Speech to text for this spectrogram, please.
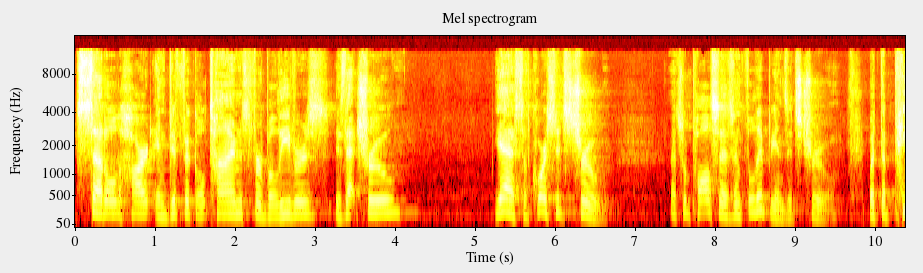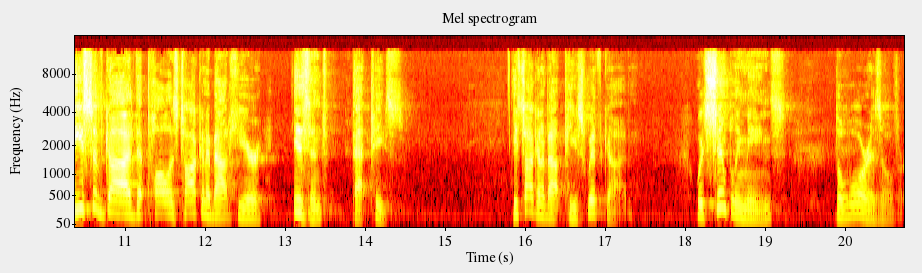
settled heart in difficult times for believers? Is that true? Yes, of course it's true. That's what Paul says in Philippians, it's true. But the peace of God that Paul is talking about here isn't that peace. He's talking about peace with God, which simply means the war is over.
